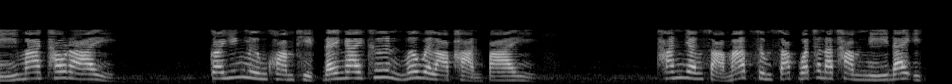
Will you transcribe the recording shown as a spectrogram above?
นี้มากเท่าไหร่ก็ยิ่งลืมความผิดได้ง่ายขึ้นเมื่อเวลาผ่านไป ท่านยังสามารถซึมซับวัฒนธรรมนี้ได้อีก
